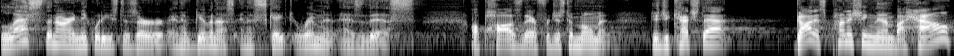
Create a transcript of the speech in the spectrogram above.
less than our iniquities deserve and have given us an escaped remnant as this. I'll pause there for just a moment. Did you catch that? God is punishing them by how?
